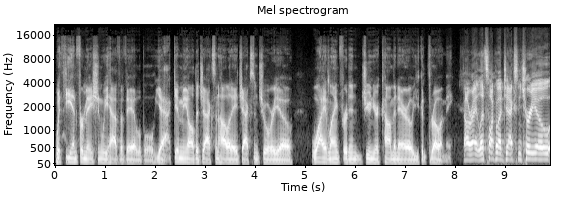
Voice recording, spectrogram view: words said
with the information we have available, yeah, give me all the Jackson Holliday, Jackson Chourio, Wyatt Langford, and Junior Caminero you can throw at me. All right, let's talk about Jackson Chourio,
